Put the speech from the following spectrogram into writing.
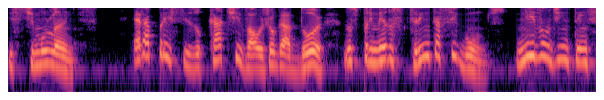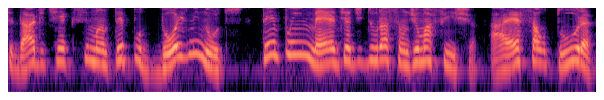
estimulantes era preciso cativar o jogador nos primeiros 30 segundos. Nível de intensidade tinha que se manter por 2 minutos, tempo em média de duração de uma ficha. A essa altura,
